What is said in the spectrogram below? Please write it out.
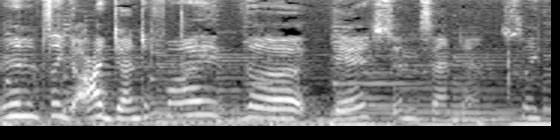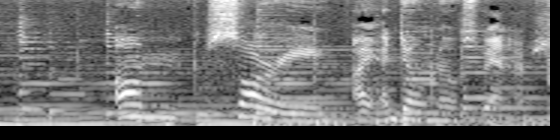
and then it's like identify the this in the sentence. Like, um, sorry, I, I don't know Spanish.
